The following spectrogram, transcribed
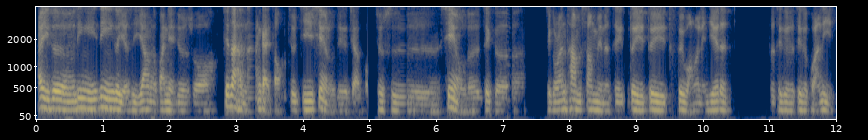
还有一个另一另一个也是一样的观点，就是说现在很难改造，就基于现有这个架构，就是现有的这个这个 runtime 上面的这对对对网络连接的的这个这个管理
